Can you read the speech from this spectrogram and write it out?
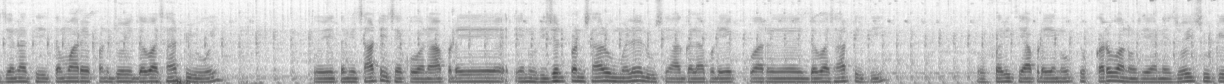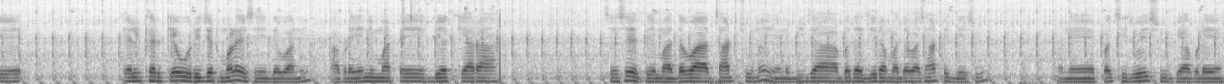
જેનાથી તમારે પણ જો એ દવા છાંટવી હોય, તો એ તમે છાંટી શકો. અને આપણે એનું રિઝલ્ટ પણ સારું મળેલું છે. આગળ આપણે એકવાર દવા છાંટી હતી, તો ફરીથી આપણે એનો ઉપયોગ કરવાનો છે અને જોઈશું કે એલખેર કેવું રિઝલ્ટ મળે છે એ દવાનું. આપણે એની માટે બે ક્યારા જે છે તેમાં દવા છાંટશું નહીં અને બીજા બધા જીરામાં દવા છાંટી દઈશું. અને પછી જોઈશું કે આપણે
